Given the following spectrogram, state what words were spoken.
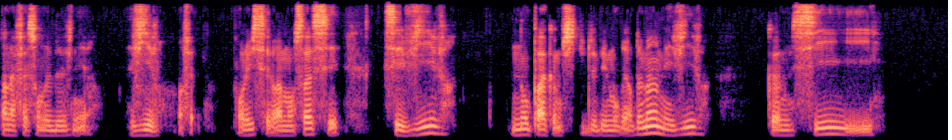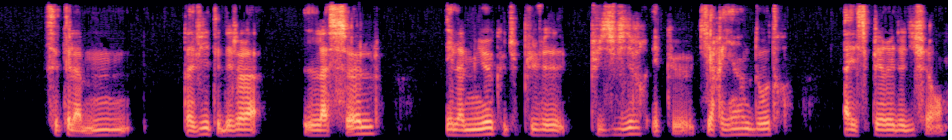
dans la façon de devenir. Vivre, en fait. Pour lui, c'est vraiment ça, c'est vivre, non pas comme si tu devais mourir demain, mais vivre comme si c'était la ta vie était déjà la, la, seule et la mieux que tu puisses vivre et que qu'il n'y ait rien d'autre à espérer de différent.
